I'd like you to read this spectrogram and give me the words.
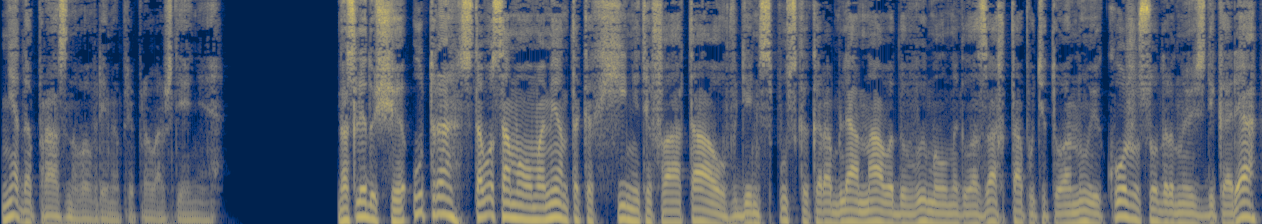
не до праздного времяпрепровождения. На следующее утро, с того самого момента, как Хинити Фаатау в день спуска корабля на воду вымыл на глазах Тапу Титуану и кожу, содранную с дикаря,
